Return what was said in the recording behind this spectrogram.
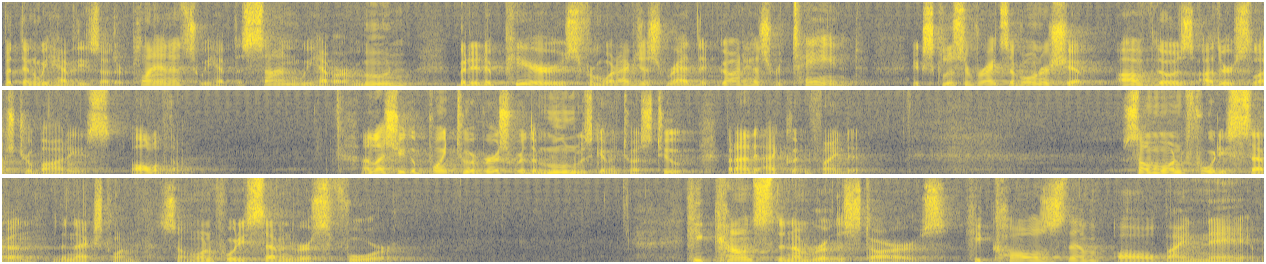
but then we have these other planets, we have the sun, we have our moon. But it appears from what I've just read that God has retained exclusive rights of ownership of those other celestial bodies, all of them. Unless you could point to a verse where the moon was given to us too, but I, I couldn't find it. Psalm 147, the next one. Psalm 147, verse 4. He counts the number of the stars, he calls them all by name.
